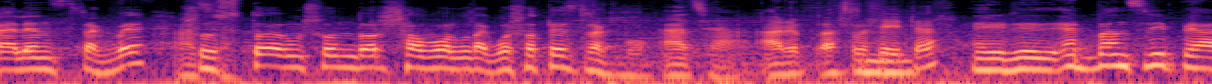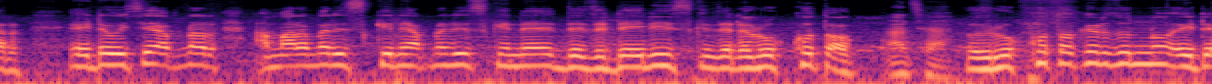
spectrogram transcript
ব্যালেন্স রাখবে সুস্থ এবং সুন্দর সবল রাখব সতেজ রাখব আচ্ছা আর পাশাপাশি এটা এই অ্যাডভান্স রিপেয়ার এটা হচ্ছে আপনার আমার আমার স্কিনে আপনার স্কিনে যে ডেইরি স্কিন যেটা রুক্ষ ত্বক আচ্ছা ওই রুক্ষ ত্বকের জন্য এটা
